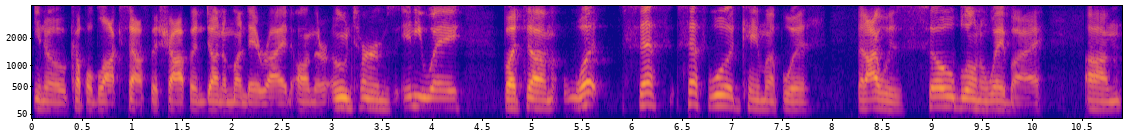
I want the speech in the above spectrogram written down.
you know, a couple blocks south of the shop, and done a Monday ride on their own terms anyway. But um, what Seth Seth Wood came up with that I was so blown away by. Um,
